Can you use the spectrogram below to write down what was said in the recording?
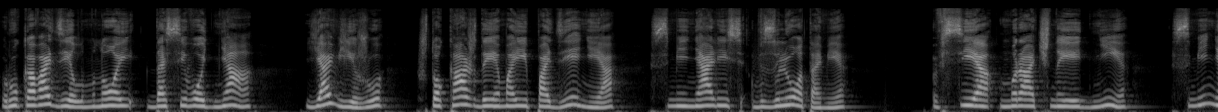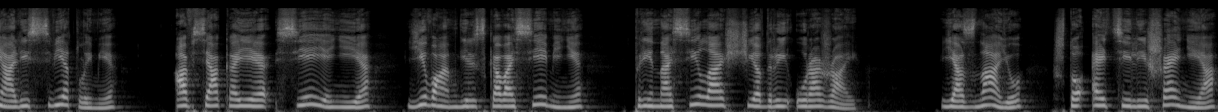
руководил мной до сего дня, я вижу, что каждые мои падения сменялись взлетами. Все мрачные дни сменялись светлыми, а всякое сеяние евангельского семени приносило щедрый урожай. Я знаю, что эти лишения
